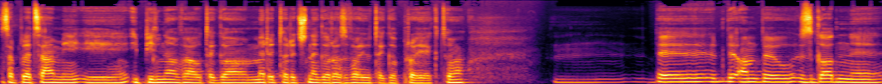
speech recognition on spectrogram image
za plecami i, i pilnował tego merytorycznego rozwoju tego projektu. By, by on był zgodny,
